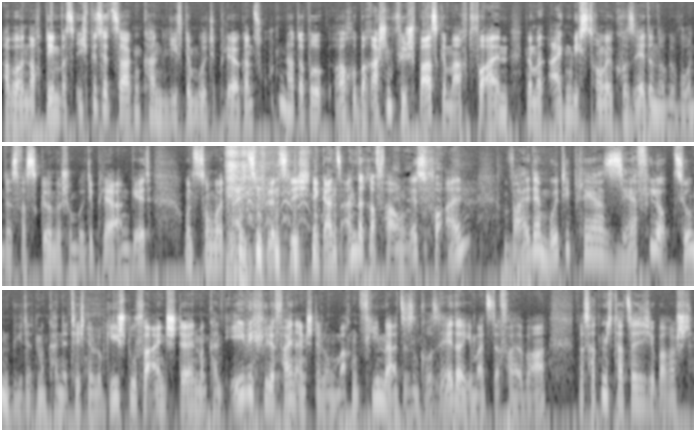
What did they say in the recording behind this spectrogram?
Aber nach dem, was ich bis jetzt sagen kann, lief der Multiplayer ganz gut und hat aber auch überraschend viel Spaß gemacht. Vor allem, wenn man eigentlich Stronghold Crusader nur gewohnt ist, was Skirmish und Multiplayer angeht. Und Stronghold 1 plötzlich eine ganz andere Erfahrung ist. Vor allem, weil der Multiplayer sehr viele Optionen bietet. Man kann eine Technologiestufe einstellen, man kann ewig viele Feineinstellungen machen. Viel mehr als es in Crusader jemals der Fall war. Das hat mich tatsächlich überrascht.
